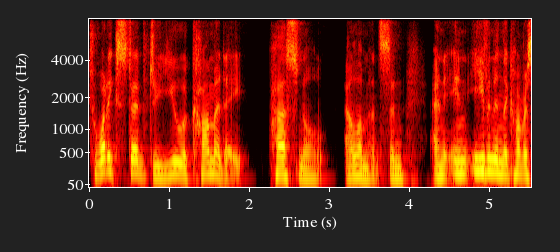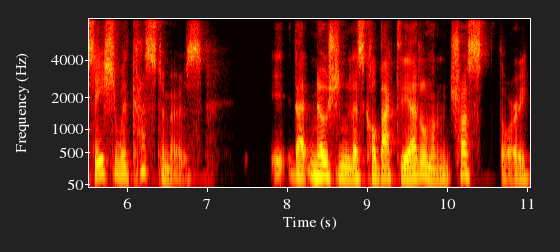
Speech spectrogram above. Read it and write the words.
To what extent do you accommodate personal elements and and in even in the conversation with customers, that notion, let's call back to the Edelman trust story.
